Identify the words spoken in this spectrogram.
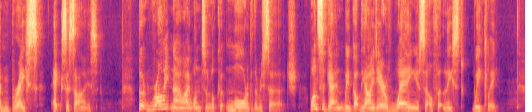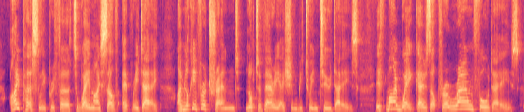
embrace exercise. But right now, I want to look at more of the research. Once again, we've got the idea of weighing yourself at least weekly. I personally prefer to weigh myself every day. I'm looking for a trend, not a variation between two days. If my weight goes up for around four days,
